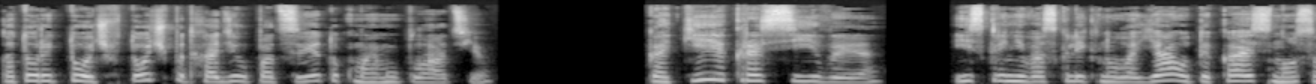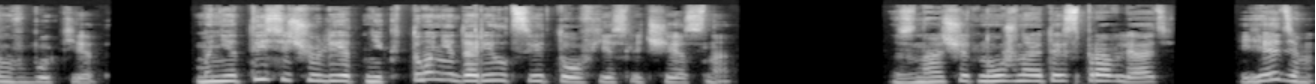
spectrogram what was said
который точь-в-точь точь подходил по цвету к моему платью. «Какие красивые!» — искренне воскликнула я, утыкаясь носом в букет. «Мне тысячу лет никто не дарил цветов, если честно». «Значит, нужно это исправлять. Едем?»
